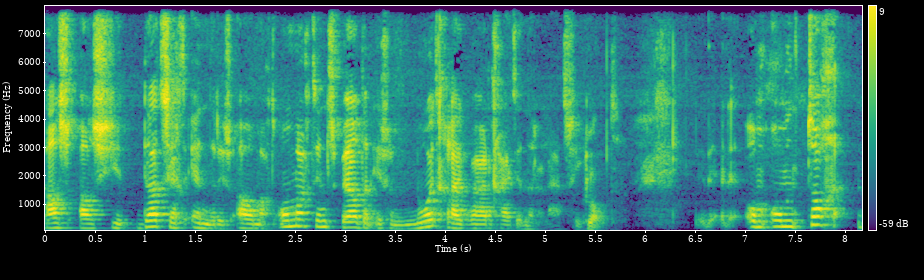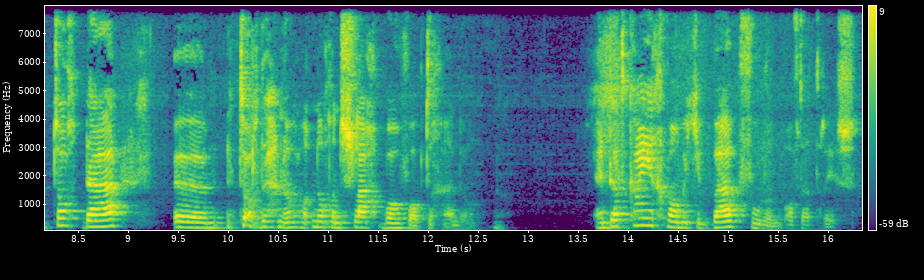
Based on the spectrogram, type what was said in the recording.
als, als je dat zegt en er is almacht onmacht in het spel, dan is er nooit gelijkwaardigheid in de relatie. Klopt. Om, om toch, toch daar, ehm, toch daar nog, nog een slag bovenop te gaan doen. En dat kan je gewoon met je buik voelen of dat er is.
